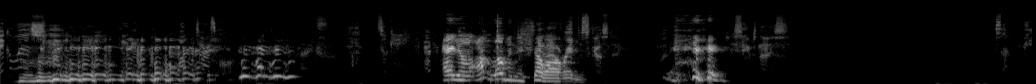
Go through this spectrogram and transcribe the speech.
make a wish. Welcome to our school. Thanks. It's okay. hey Everyone. yo, I'm loving this show That already. disgusting. She seems nice. Is that me?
